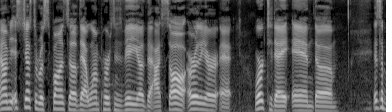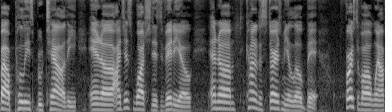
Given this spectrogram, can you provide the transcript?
Um, it's just a response of that one person's video that I saw earlier at work today, and um, it's about police brutality. And uh, I just watched this video, and um, kind of disturbs me a little bit. First of all, when I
